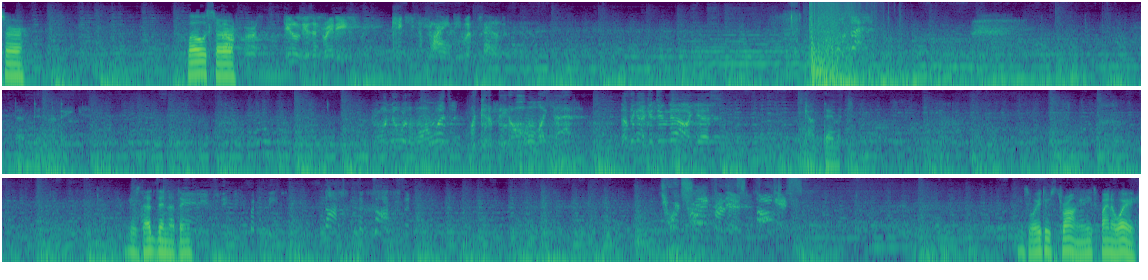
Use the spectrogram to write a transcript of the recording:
Closer. Closer. This! Focus! He's way too strong. I need to find a way.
